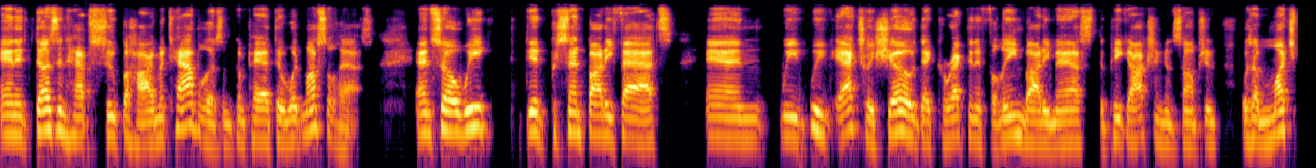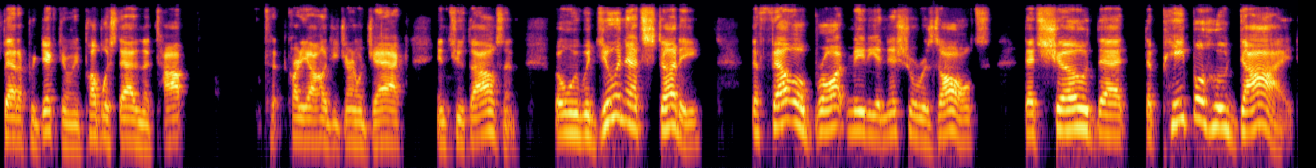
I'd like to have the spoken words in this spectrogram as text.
and it doesn't have super high metabolism compared to what muscle has. And so we did percent body fats and we we actually showed that correcting it for lean body mass, the peak oxygen consumption was a much better predictor. And we published that in the top cardiology journal JACC in 2000. But when we were doing that study, the fellow brought me the initial results that showed that the people who died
